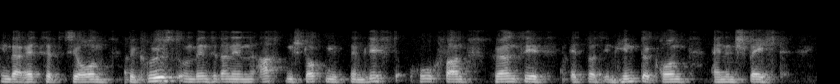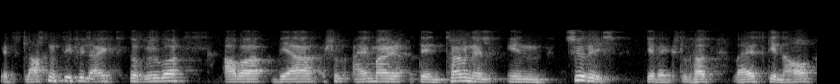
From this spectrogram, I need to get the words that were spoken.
in der Rezeption begrüßt und wenn Sie dann in den achten Stock mit dem Lift hochfahren, hören Sie etwas im Hintergrund, einen Specht. Jetzt lachen Sie vielleicht darüber, aber wer schon einmal den Terminal in Zürich gewechselt hat, weiß genau,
